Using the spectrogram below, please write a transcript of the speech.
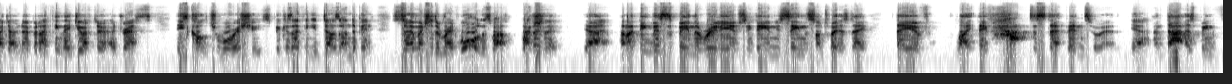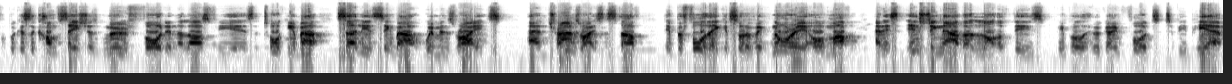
I don't know, but I think they do have to address these culture war issues because I think it does underpin so much of the red wall as well. Actually, Yeah, and I think this has been the really interesting thing, and you're seeing this on Twitter today. They have like they've had to step into it, Yeah. and that has been because the conversation has moved forward in the last few years. They're talking about certainly this thing about women's rights and trans rights and stuff. It, before they could sort of ignore it or muff, and it's interesting now that a lot of these people who are going forward to be PM,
